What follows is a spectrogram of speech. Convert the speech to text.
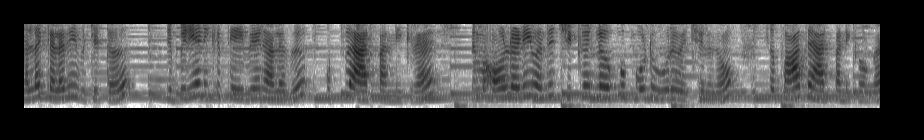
நல்லா கிளறி விட்டுட்டு இந்த பிரியாணிக்கு தேவையான அளவு உப்பு ஆட் பண்ணிக்கிறேன். நம்ம ஆல்ரெடி வந்து சிக்கனில் உப்பு போட்டு ஊற வச்சுருந்தோம். ஸோ பார்த்து ஆட் பண்ணிக்கோங்க.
